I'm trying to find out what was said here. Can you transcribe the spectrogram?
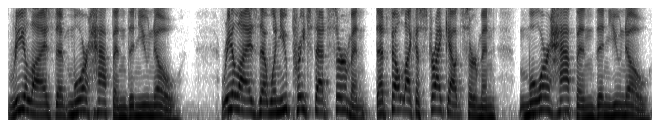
realize that more happened than you know. Realize that when you preached that sermon that felt like a strikeout sermon, more happened than you know.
